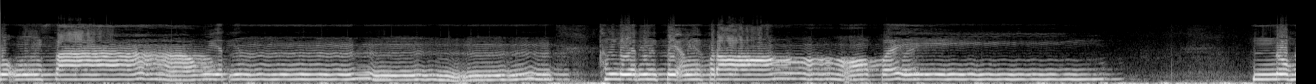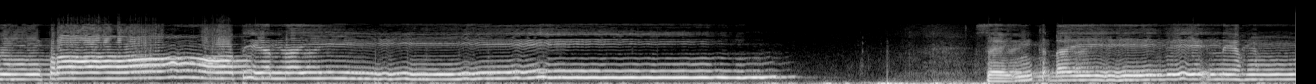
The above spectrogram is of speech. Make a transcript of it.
មុខសាវិត ឃ្លានទៀងប្របៃនោះប្រធាន័យសេចក្តីវិនិច្ឆ័យ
